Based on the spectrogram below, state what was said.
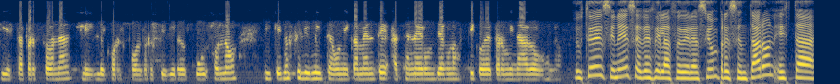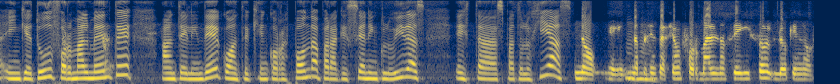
si esta persona le, corresponde recibir el curso o no y que no se limita únicamente a tener un diagnóstico determinado o no. Ustedes, Inés, desde la Federación presentaron esta inquietud formalmente ante el INDEC o ante quien corresponda para que sean incluidas estas patologías? No, eh, una presentación formal no se hizo. Lo que nos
